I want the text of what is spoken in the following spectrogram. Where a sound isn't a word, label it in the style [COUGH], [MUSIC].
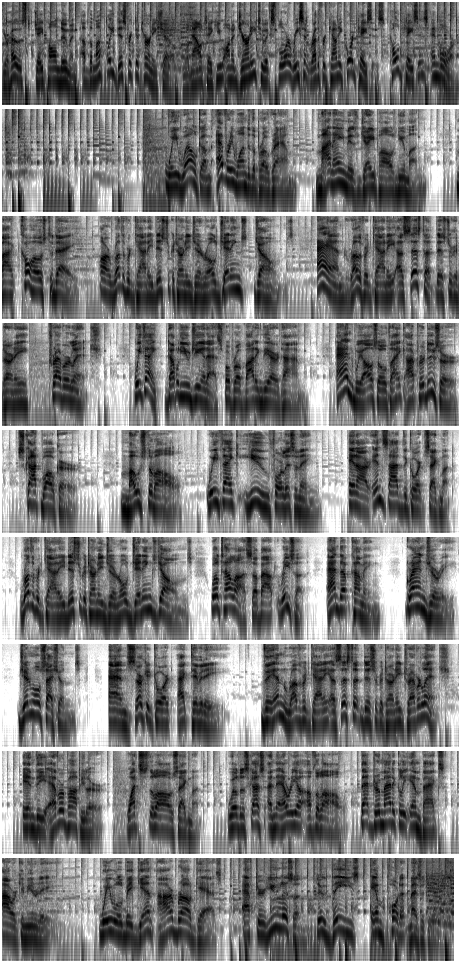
Your host, J. Paul Newman of the monthly District Attorney Show, will now take you on a journey to explore recent Rutherford County court cases, cold cases, and more. We welcome everyone to the program. My name is J. Paul Newman. My co host today are Rutherford County District Attorney General Jennings Jones and Rutherford County Assistant District Attorney Trevor Lynch. We thank WGNS for providing the airtime. And we also thank our producer, Scott Walker. Most of all, we thank you for listening. In our Inside the Court segment, Rutherford County District Attorney General Jennings Jones will tell us about recent and upcoming grand jury, general sessions, and circuit court activity. Then Rutherford County Assistant District Attorney Trevor Lynch, in the ever popular What's the Law segment, will discuss an area of the law that dramatically impacts our community. We will begin our broadcast after you listen to these important messages.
